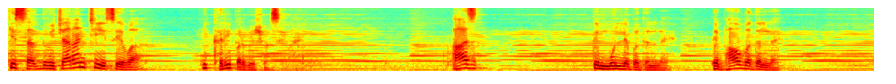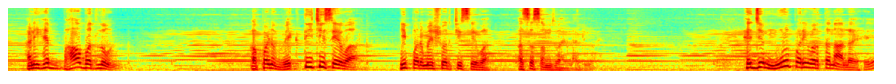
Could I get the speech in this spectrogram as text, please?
की सद्विचारांची सेवा ही खरी परमेश्वर सेवा आहे. आज ते मूल्य बदललंय ते भाव बदललाय आणि हे भाव बदलून आपण व्यक्तीची सेवा ही परमेश्वरची सेवा असं समजवायला लागलोय. हे जे मूळ परिवर्तन आलंय हे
